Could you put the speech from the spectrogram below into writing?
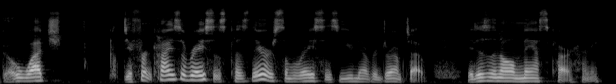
go watch different kinds of races because there are some races you never dreamt of. It isn't all NASCAR, honey.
